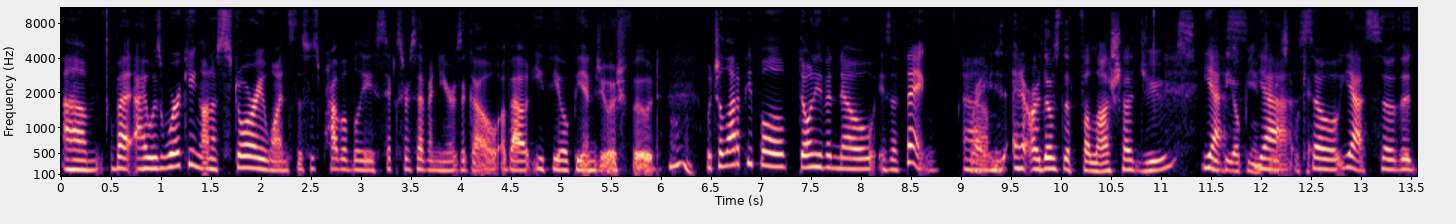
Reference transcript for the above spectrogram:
Um, but I was working on a story once, this was probably six or seven years ago, about Ethiopian Jewish food, which a lot of people don't even know is a thing. Right. Um, And are those the Falasha Jews? Yes, Ethiopian yeah. Jews. Okay. So yes, so the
